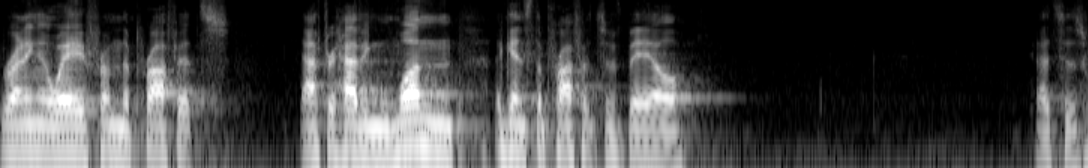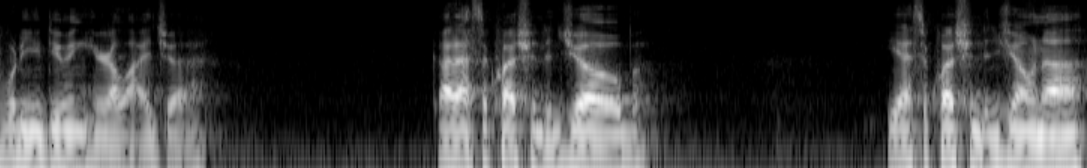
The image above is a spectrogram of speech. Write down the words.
running away from the prophets after having won against the prophets of Baal, God says, What are you doing here, Elijah? God asks a question to Job. He asks a question to Jonah.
